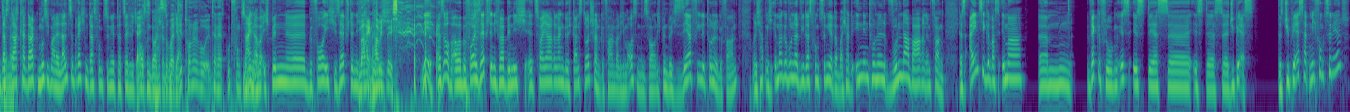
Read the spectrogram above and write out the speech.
Das, da, kann, da muss ich mal eine Lanze brechen. Das funktioniert tatsächlich auch in Deutschland. Hast du bei gut, ja. dir Tunnel, wo Internet gut funktioniert? Nein, aber ich bin, äh, bevor ich selbstständig war. Nein, habe ich nicht. Nee, pass auf, aber bevor ich selbstständig war, bin ich äh, zwei Jahre lang durch ganz Deutschland gefahren, weil ich im Außendienst war und ich bin durch sehr viele Tunnel gefahren und ich habe mich immer gewundert, wie das funktioniert, aber ich hatte in den Tunneln wunderbaren Empfang. Das Einzige, was immer ähm, weggeflogen ist, ist das, äh, ist das äh, GPS. Das GPS hat nicht funktioniert.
